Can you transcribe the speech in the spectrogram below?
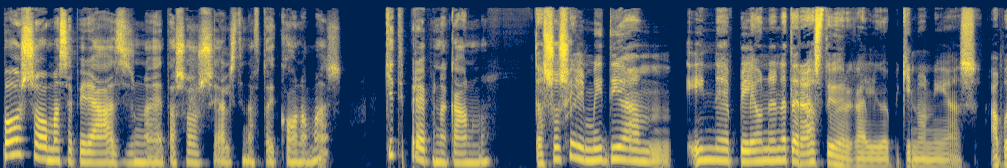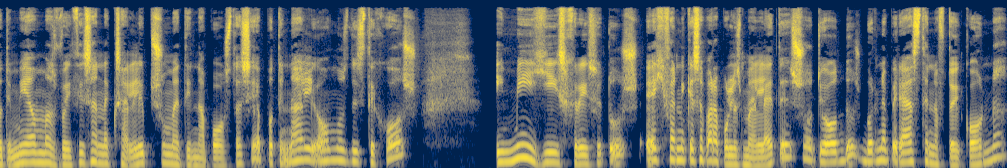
Πόσο μας επηρεάζουν ε, τα social στην αυτοεικόνα μας και τι πρέπει να κάνουμε; Τα social media μ, είναι πλέον ένα τεράστιο εργαλείο επικοινωνίας. Από τη μία μας βοηθήσαν να εξαλείψουμε την απόσταση, από την άλλη όμως δυστυχώς η μη υγιής χρήση τους έχει φανεί και σε πάρα πολλές μελέτες ότι όντως μπορεί να επηρεάσει την αυτοεικόνα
